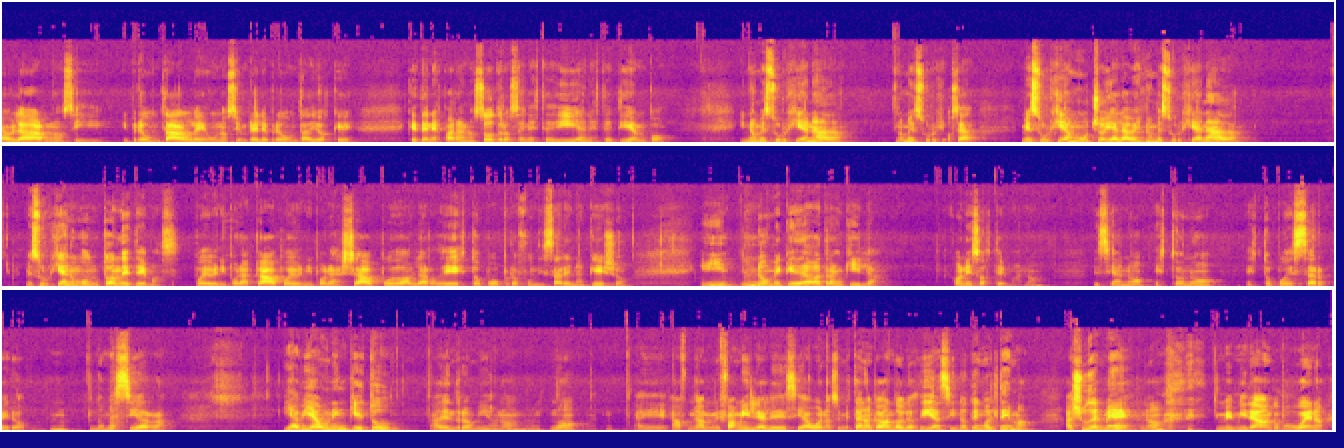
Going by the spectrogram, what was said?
hablarnos y, preguntarle. Uno siempre le pregunta a Dios qué, qué tenés para nosotros en este día, en este tiempo. Y no me surgía nada. No me surgía, o sea, me surgía mucho y a la vez no me surgía nada. Me surgían un montón de temas. Puede venir por acá, puede venir por allá, puedo hablar de esto, puedo profundizar en aquello. Y no me quedaba tranquila con esos temas, ¿no? Decía, no, esto no, esto puede ser, pero mm, no me cierra. Y había una inquietud adentro mío, ¿no? no eh, a, mi familia le decía, bueno, se me están acabando los días y no tengo el tema, ayúdenme, ¿no? y me miraban como, bueno.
